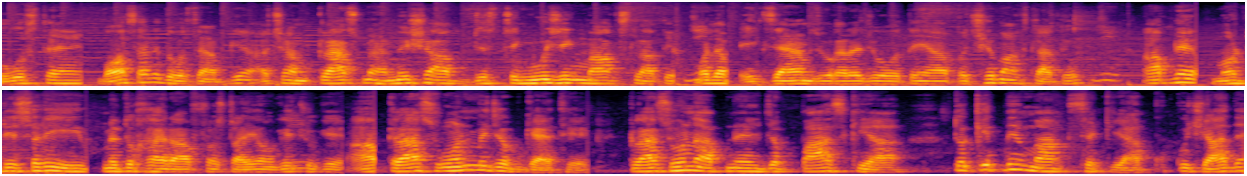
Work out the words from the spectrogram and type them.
दोस्त हैं बहुत सारे दोस्त हैं आपके। अच्छा हम क्लास में हमेशा आप डिस्टिंग्विशिंग मार्क्स लाते हो। मतलब एग्ज़ाम्स वगैरह जो होते हैं आप अच्छे मार्क्स लाते हो। जी। आपने मोन्टेसरी में तो खैर आप फ़र्स्ट आए होंगे चूँकि आप क्लास वन में जब गए थे क्लास वन आपने जब पास किया तो कितने मार्क्स से किया? आपको कुछ याद है?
